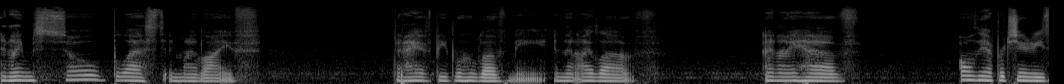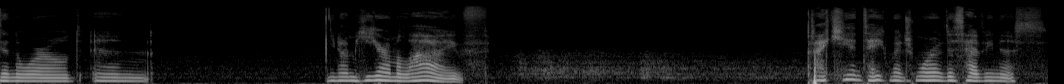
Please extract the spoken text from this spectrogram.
And I'm so blessed in my life that I have people who love me and that I love. And I have all the opportunities in the world and you know, I'm here, I'm alive. But I can't take much more of this heaviness.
